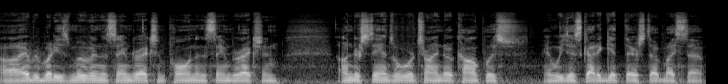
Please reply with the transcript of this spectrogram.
Uh, everybody's moving in the same direction, pulling in the same direction, understands what we're trying to accomplish, and we just got to get there step by step.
